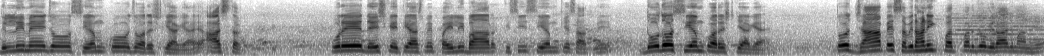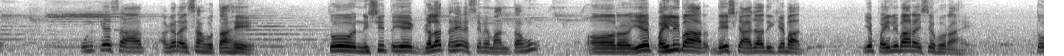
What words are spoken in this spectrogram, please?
दिल्ली में जो सीएम को जो अरेस्ट किया गया है आज तक पूरे देश के इतिहास में पहली बार किसी सीएम के साथ में दो दो सीएम को अरेस्ट किया गया है। तो जहाँ पे संवैधानिक पद पर जो विराजमान है, उनके साथ अगर ऐसा होता है तो निश्चित ये गलत है ऐसे मैं मानता हूँ। और ये पहली बार देश की आज़ादी के बाद ये पहली बार ऐसे हो रहा है। तो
